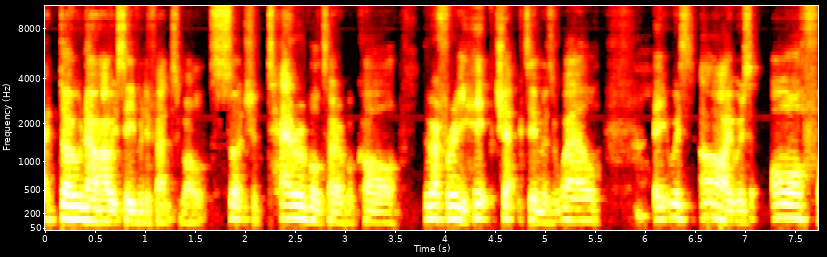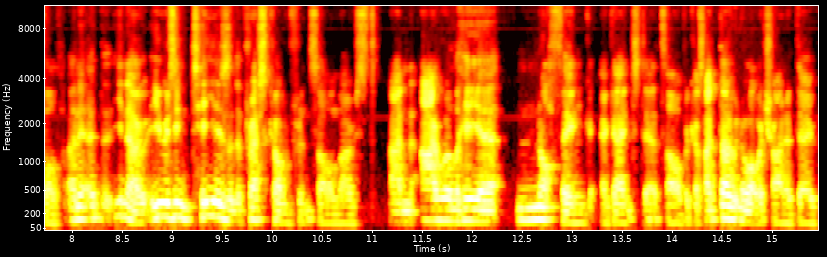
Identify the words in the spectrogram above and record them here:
I don't know how it's even defensible. Such a terrible, terrible call. The referee hip checked him as well. It was oh, it was awful, and it, you know he was in tears at the press conference almost. And I will hear nothing against it at all because I don't know what we're trying to do.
